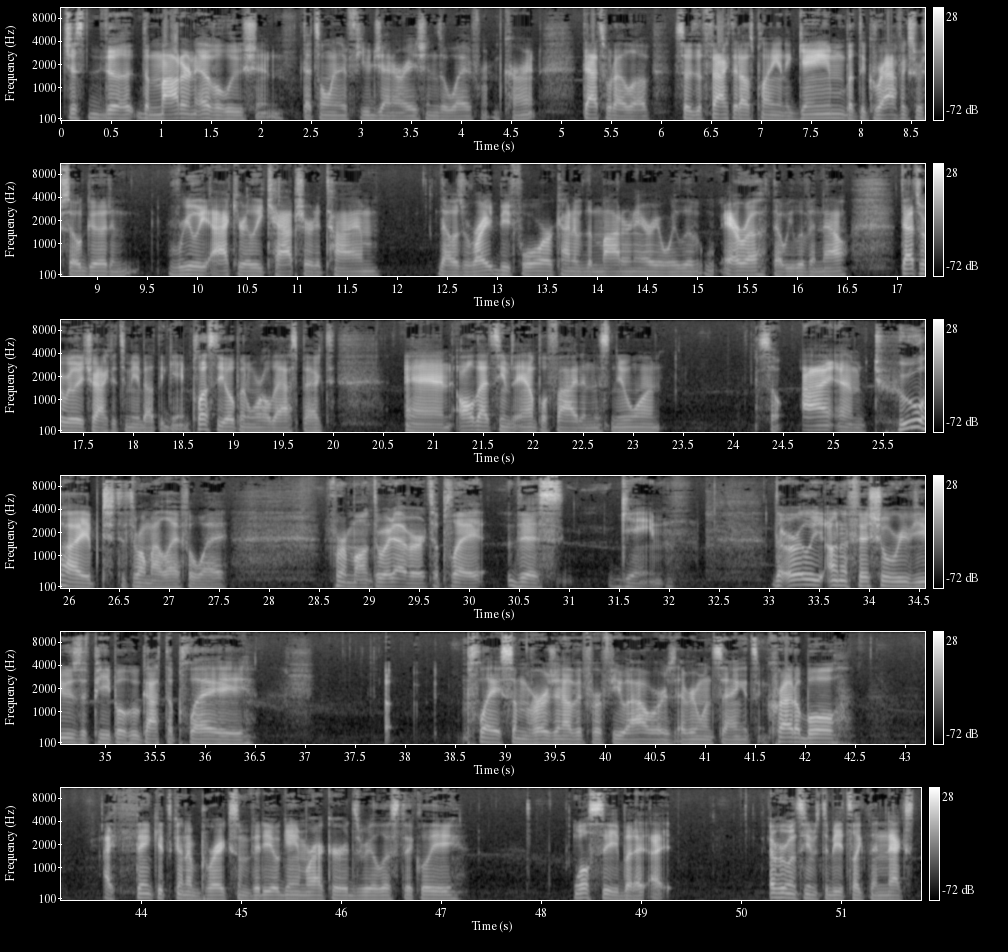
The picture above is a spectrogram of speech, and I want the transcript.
just the the modern evolution that's only a few generations away from current. That's what I love. So the fact that I was playing in a game, but the graphics were so good and really accurately captured a time that was right before kind of the modern we live era that we live in now. That's what really attracted to me about the game. Plus the open world aspect, and all that seems amplified in this new one. So I am too hyped to throw my life away for a month or whatever to play this game. The early unofficial reviews of people who got to play uh, play some version of it for a few hours, everyone's saying it's incredible. I think it's going to break some video game records realistically. We'll see, but I, I everyone seems to be it's like the next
